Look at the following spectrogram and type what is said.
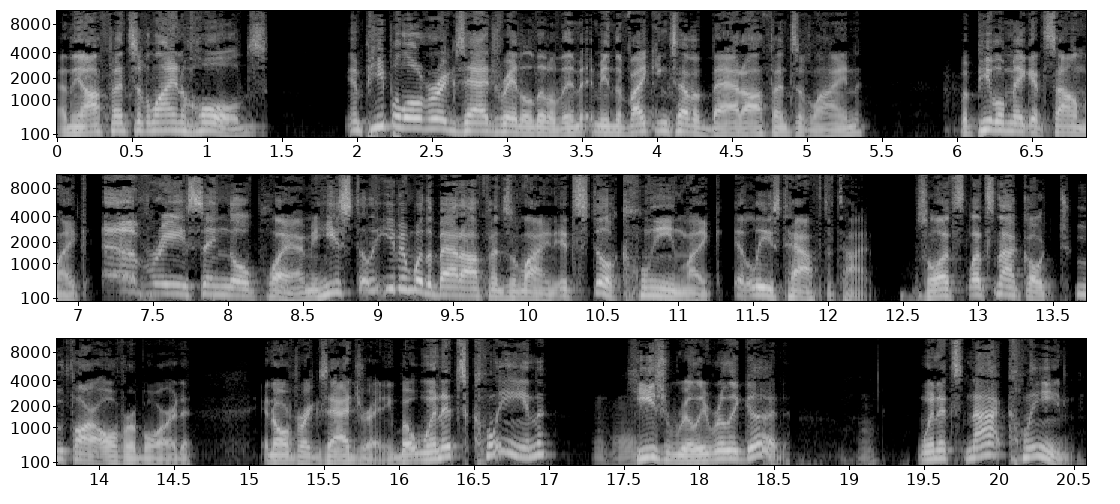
and the offensive line holds, and people over exaggerate a little. I mean, the Vikings have a bad offensive line, but people make it sound like every single play. I mean, he's still even with a bad offensive line, it's still clean like at least half the time. So let's let's not go too far overboard and over exaggerating. But when it's clean, mm-hmm. he's really really good. When it's not clean,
